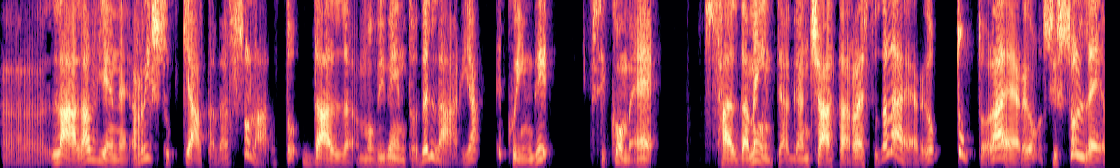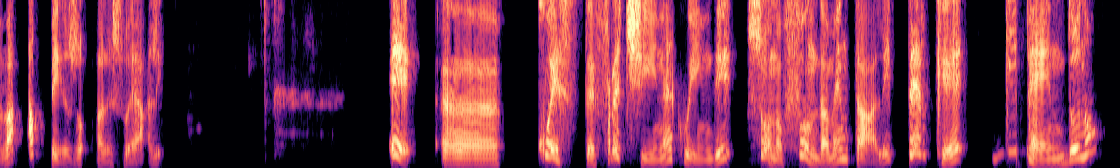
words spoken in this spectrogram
l'ala viene risucchiata verso l'alto dal movimento dell'aria e quindi siccome è saldamente agganciata al resto dell'aereo, tutto l'aereo si solleva appeso alle sue ali. E eh, queste freccine quindi sono fondamentali perché dipendono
